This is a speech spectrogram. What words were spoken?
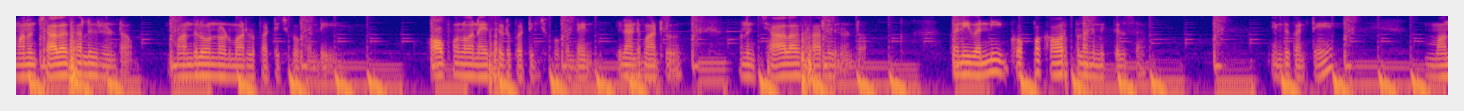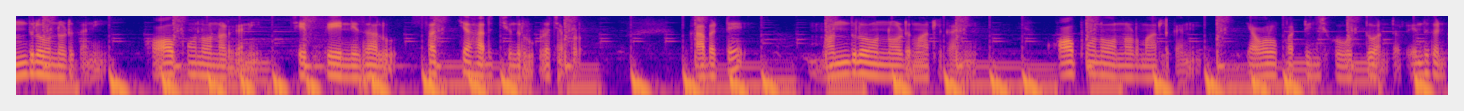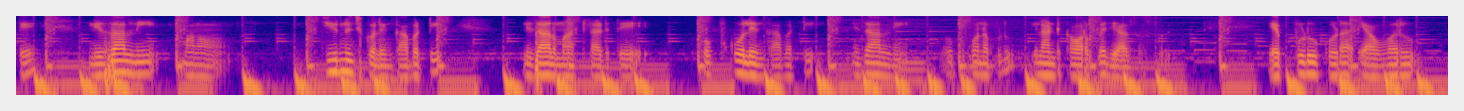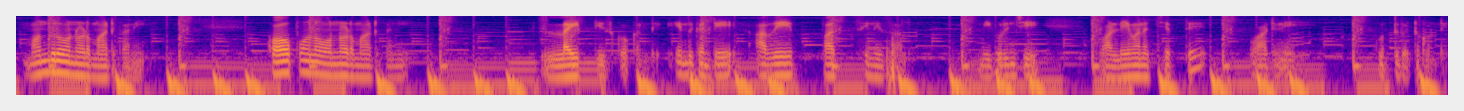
మనం చాలాసార్లు వింటాం మందులో ఉన్నోడు మాటలు పట్టించుకోకండి. కోపంలో అనేసాడు పట్టించుకోకండి. ఇలాంటి మాటలు మనం చాలాసార్లు వింటాం కానీ ఇవన్నీ గొప్ప కవర్పులని మీకు తెలుసా? ఎందుకంటే మందులో ఉన్నాడు కానీ కోపంలో ఉన్నాడు కానీ చెప్పే నిజాలు సత్య హరిశ్చంద్రుడు కూడా చెప్పడం. కాబట్టే మందులో ఉన్నోడు మాటలు కానీ కోపంలో ఉన్నోడు మాటలు కానీ ఎవరు పట్టించుకోవద్దు అంటారు. ఎందుకంటే నిజాల్ని మనం జీర్ణించుకోలేం కాబట్టి నిజాలు మాట్లాడితే ఒప్పుకోలేం కాబట్టి నిజాల్ని ఒప్పుకున్నప్పుడు ఇలాంటి కవరప్లే చేయాల్సి వస్తుంది. ఎప్పుడూ కూడా ఎవ్వరు మందులో ఉన్నోడు మాట కానీ కోపంలో ఉన్నోడు మాట కానీ లైట్ తీసుకోకండి. ఎందుకంటే అవే పచ్చి నిజాలు. మీ గురించి వాళ్ళు ఏమైనా చెప్తే వాటిని గుర్తుపెట్టుకోండి.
